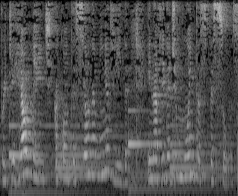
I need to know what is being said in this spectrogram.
porque realmente aconteceu na minha vida e na vida de muitas pessoas.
